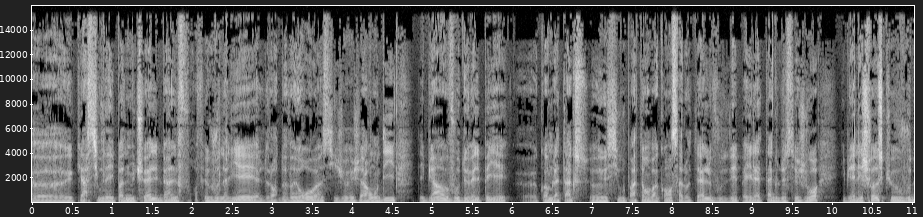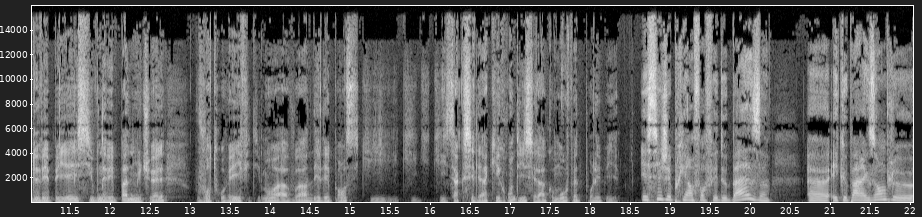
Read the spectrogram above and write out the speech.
Euh, car si vous n'avez pas de mutuelle, eh bien le forfait journalier de l'ordre de 20 euros, hein, si j'arrondis, eh bien vous devez le payer. Euh, comme la taxe, euh, si vous partez en vacances à l'hôtel, vous devez payer la taxe de séjour. Eh bien des choses que vous devez payer. Et si vous n'avez pas de mutuelle, vous vous retrouvez effectivement à avoir des dépenses qui, qui, qui s'accélèrent, qui grandissent. Et là, comment vous faites pour les payer? Et si j'ai pris un forfait de base euh, et que par exemple, euh,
